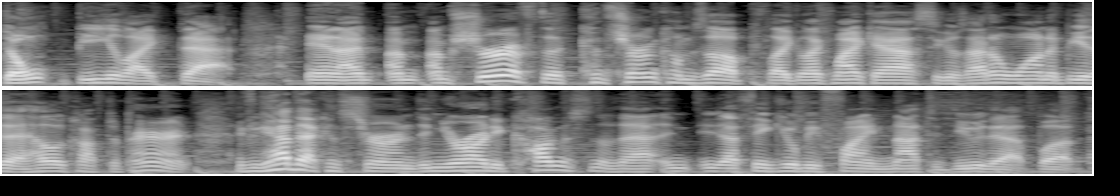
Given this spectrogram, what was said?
Don't be like that. And I'm, I'm, I'm, sure if the concern comes up, like, like Mike asked, he goes, I don't want to be that helicopter parent. If you have that concern, then you're already cognizant of that, and I think you'll be fine not to do that. But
